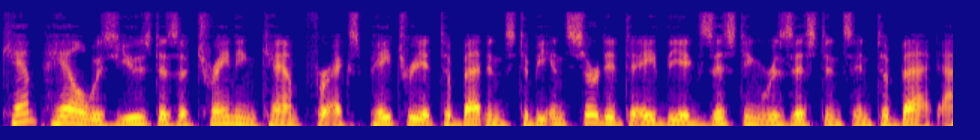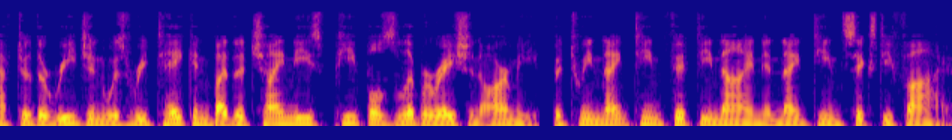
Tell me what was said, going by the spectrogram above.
Camp Hale was used as a training camp for expatriate Tibetans to be inserted to aid the existing resistance in Tibet after the region was retaken by the Chinese People's Liberation Army, between 1959 and 1965.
